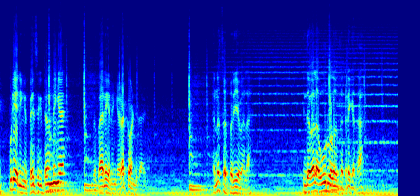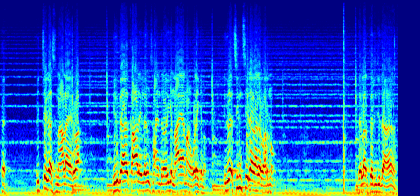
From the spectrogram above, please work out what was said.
இப்படியே நீங்கள் பேசிக்கிட்டு இருந்தீங்க இந்த வேலையை நீங்கள் இழக்க வேண்டியதாயிடும். என்ன சார் பெரிய வேலை? இந்த வேலை ஊர் உலகத்தில் கிடைக்காதா? பிச்சை காசு நாலாயிரம் ரூபா. இதுக்காக காலையிலேருந்து சாயந்தரம் வரைக்கும் நாயா நான் உழைக்கணும். இதில் சின்சியராக வேலை வரணும். இதெல்லாம் தெரிஞ்சுதான்.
